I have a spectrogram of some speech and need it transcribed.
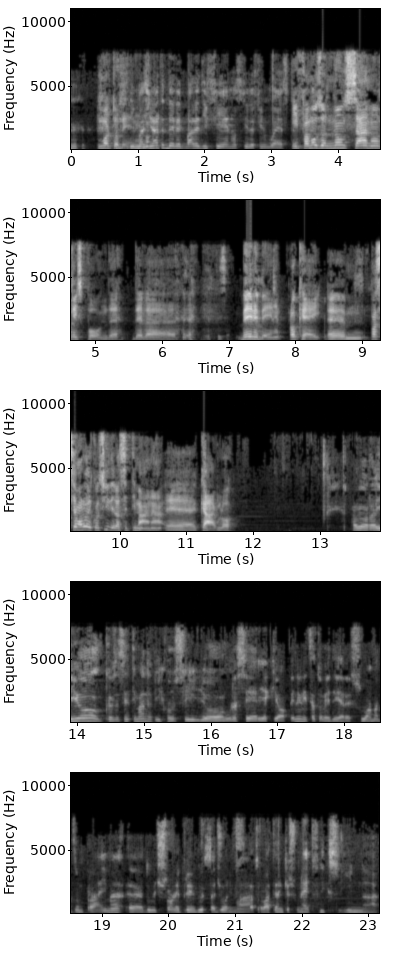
Molto bene. Immaginate delle balle di fieno stile film west. Il famoso non sa, non risponde. Del... bene, bene. Ok, ehm, passiamo allora ai consigli della settimana. Eh, Carlo. Allora, io questa settimana vi consiglio una serie che ho appena iniziato a vedere su Amazon Prime, eh, dove ci sono le prime due stagioni, ma la trovate anche su Netflix in uh,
